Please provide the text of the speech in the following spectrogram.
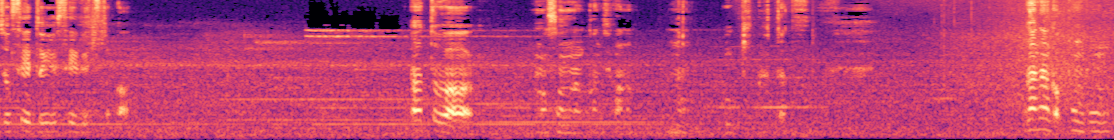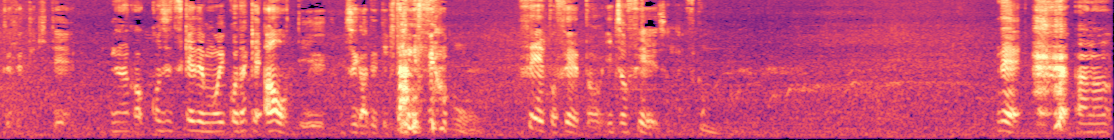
女性という性別とか、あとは、まあそんな感じかな。まあ大きく二つ。がなんかポンポンって出てきて、でなんかこじつけでもう一個だけ青っていう字が出てきたんですよ。生と生と一応生じゃないですか。で、あの、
